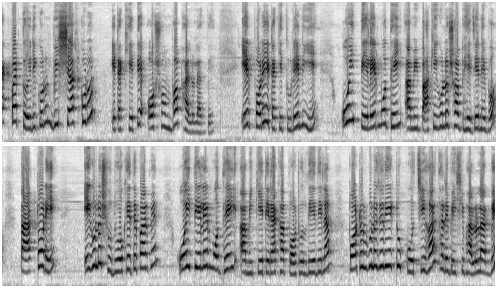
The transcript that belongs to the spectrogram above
একবার তৈরি করুন, বিশ্বাস করুন এটা খেতে অসম্ভব ভালো লাগবে। এরপরে এটাকে তুলে নিয়ে ওই তেলের মধ্যেই আমি বাকিগুলো সব ভেজে নেব। তারপরে এগুলো শুধুও খেতে পারবেন। ওই তেলের মধ্যেই আমি কেটে রাখা পটল দিয়ে দিলাম। পটলগুলো যদি একটু কচি হয় তাহলে বেশি ভালো লাগবে।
